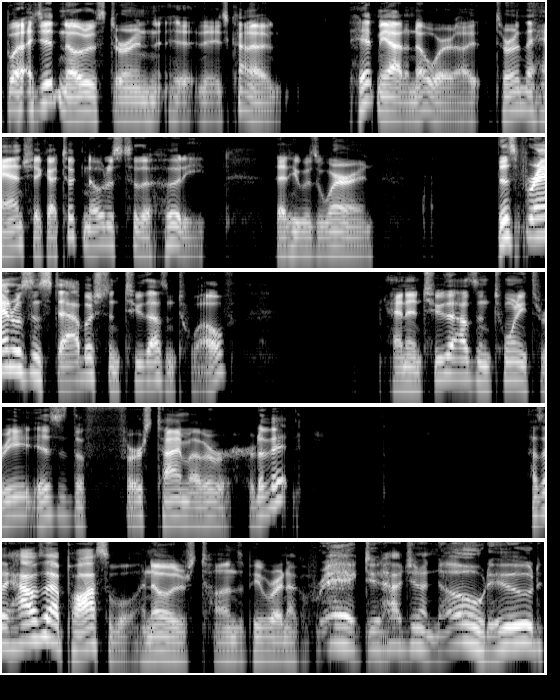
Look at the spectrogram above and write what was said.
But I did notice during it, it kind of hit me out of nowhere. I, during the handshake, I took notice to the hoodie that he was wearing. This brand was established in 2012. And in 2023, this is the first time I've ever heard of it. I was like, how's that possible? I know there's tons of people right now go, Rick, dude, how'd you not know, dude?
